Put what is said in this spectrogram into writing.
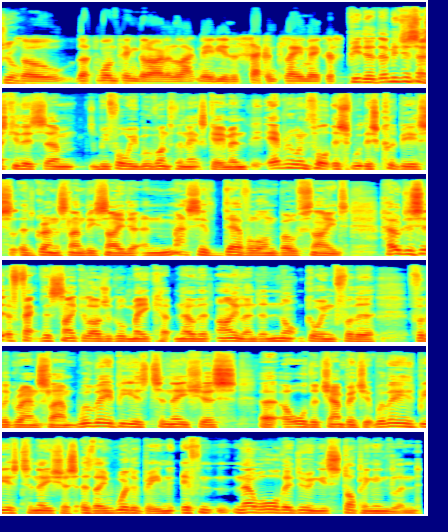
Sure. So that's one thing that Ireland lack maybe is a second playmaker. Peter, let me just ask you this um, before we move on to the next game. And everyone thought this this could be a, a, Grand Slam decider and massive devil on both sides. How does it affect the psychological makeup now that Ireland are not going for the for the Grand Slam? Will they be as tenacious, uh, or the championship? Will they be as tenacious as they would have been if now all they're doing is stopping England?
